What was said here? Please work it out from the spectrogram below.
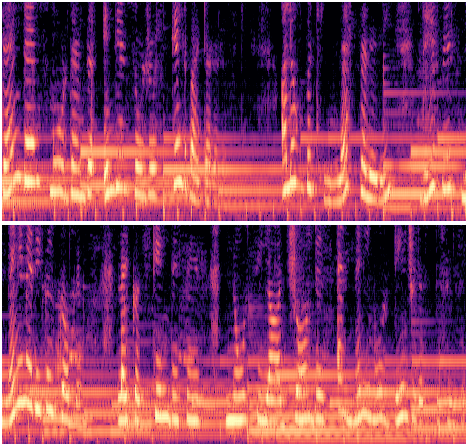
10 times more than the Indian soldiers killed by terrorists. Along with less salary, they face many medical problems like a skin disease, nausea, jaundice, and many more dangerous diseases.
